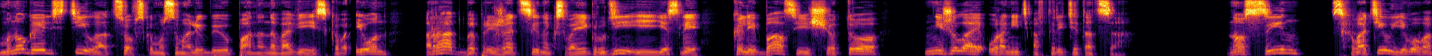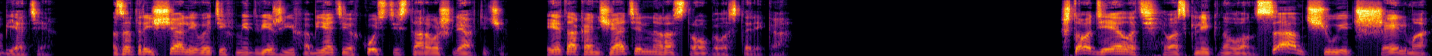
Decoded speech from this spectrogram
Многое льстило отцовскому самолюбию пана Нововейского, и он рад бы прижать сына к своей груди, и если колебался еще, то не желая уронить авторитет отца. Но сын схватил его в объятия. Затрещали в этих медвежьих объятиях кости старого шляхтича, и это окончательно растрогало старика. «Что делать?» — воскликнул он. «Сам чует шельма,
